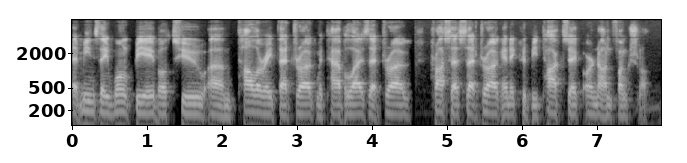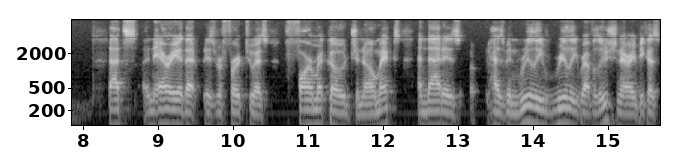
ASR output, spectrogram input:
That means they won't be able to um, tolerate that drug metabolize that drug process that drug and it could be toxic or non-functional that's an area that is referred to as pharmacogenomics, and that is has been really, really revolutionary because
